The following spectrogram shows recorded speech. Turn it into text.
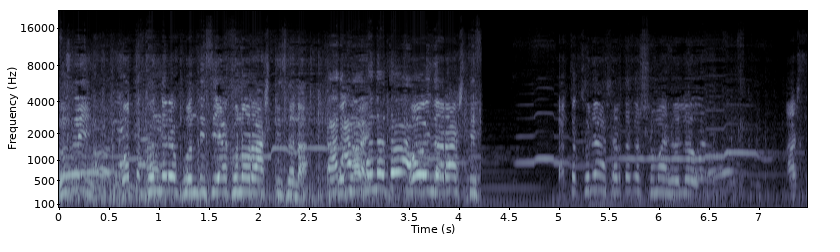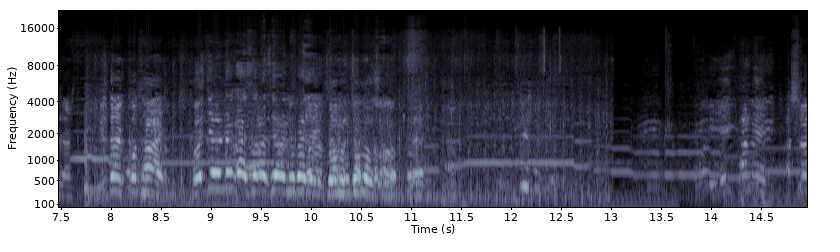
বুঝলি? কতক্ষণ ধরে ফোন দিছি এখন ওরা আসতেছে না। আর ওই ধর আসতেছে এতক্ষণে আসার তো সময় হলো। আসতে আসতে হৃদয় কোথায় ওই যে। চলো চলো চলো এইখানে আসো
